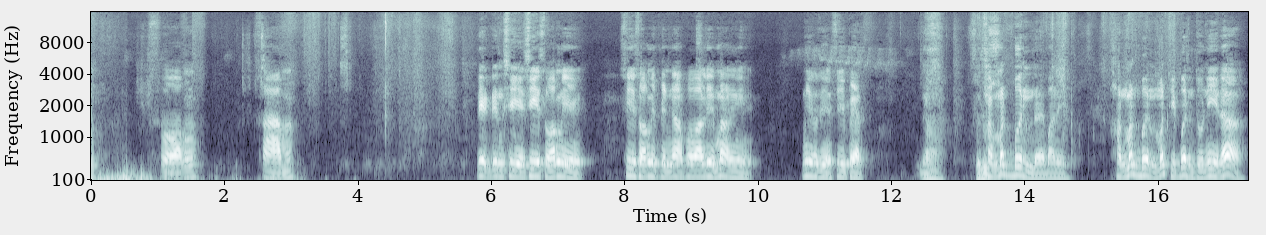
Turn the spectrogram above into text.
สองสามเลขเด่นสี่สี่สองนี่สี่สองนี่เป็นยากเพราะว่าเลขมากนี่ มีเท่านี้สี่แปดอ่าสรุป ขันมันเบิ้ลเลยบานี้ขันมันเบิ้ลมันสิเบิ้ลตัวนี้นะ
